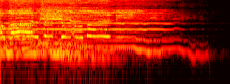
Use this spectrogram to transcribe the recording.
amani.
